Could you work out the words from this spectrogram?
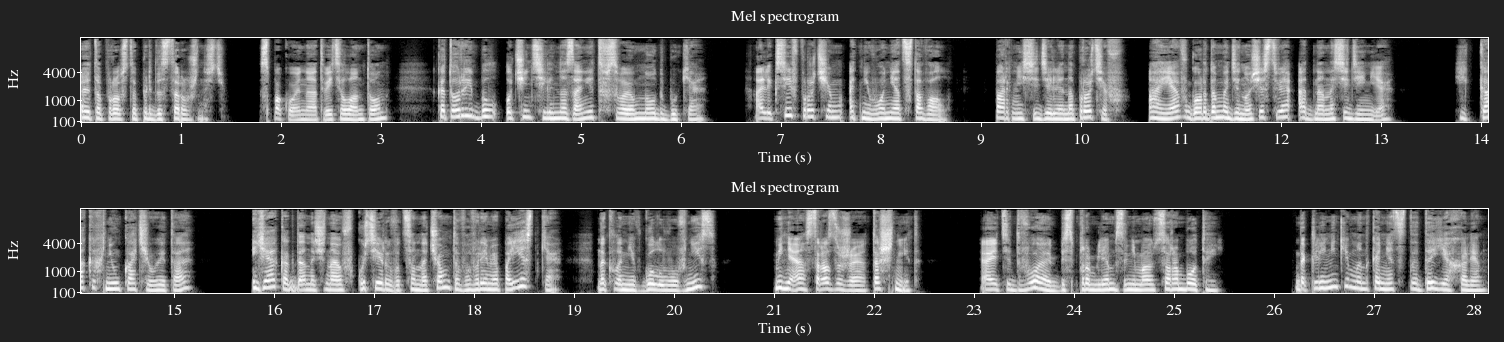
«Это просто предосторожность», — спокойно ответил Антон, который был очень сильно занят в своем ноутбуке. Алексей, впрочем, от него не отставал. Парни сидели напротив, а я в гордом одиночестве одна на сиденье. И как их не укачивает, а? Я, когда начинаю фокусироваться на чем то во время поездки, наклонив голову вниз, меня сразу же тошнит. А эти двое без проблем занимаются работой. До клиники мы наконец-то доехали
